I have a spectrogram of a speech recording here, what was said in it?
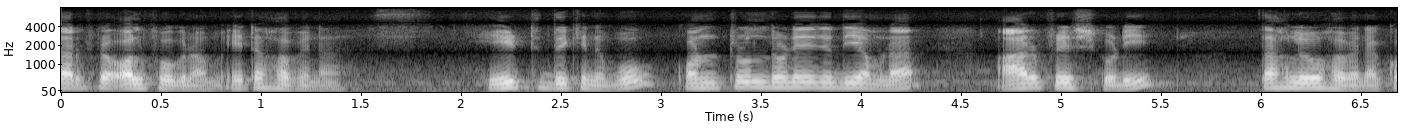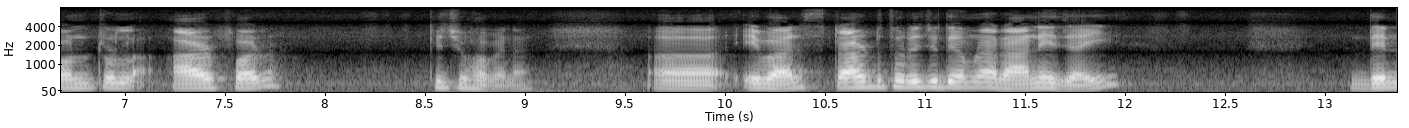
তারপরে অল প্রোগ্রাম এটা হবে না। হিট দেখে নেব কন্ট্রোল ধরে যদি আমরা আর প্রেস করি, তাহলেও হবে না। কন্ট্রোল আর ফর কিছু হবে না। এবার স্টার্ট ধরে যদি আমরা রানে যাই দেন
